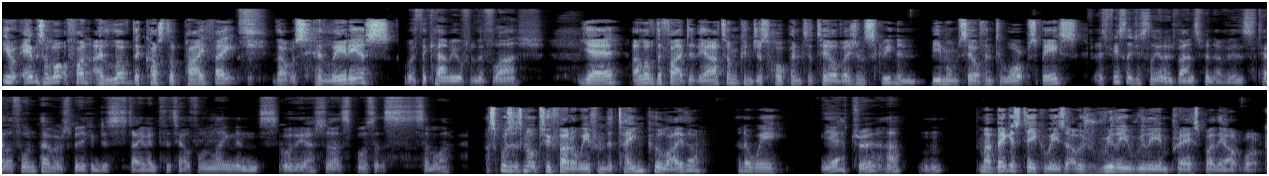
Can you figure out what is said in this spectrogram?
You know, it was a lot of fun. I loved the custard pie fight. That was hilarious. With the cameo from the Flash. Yeah, I love the fact that the Atom can just hop into television screen and beam himself into warp space. It's basically just like an advancement of his telephone powers, where he can just dive into the telephone line and go there. So I suppose it's similar. I suppose it's not too far away from the time pool either, in a way. Yeah, true. Uh huh. hmm My biggest takeaway is that I was really, really impressed by the artwork.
